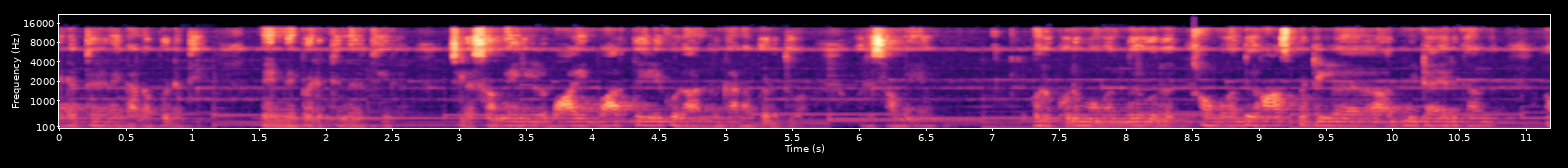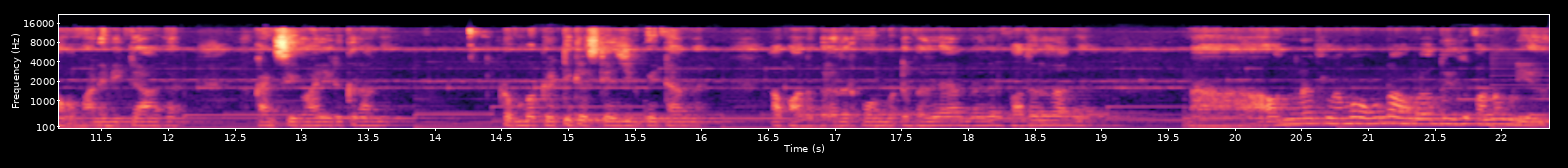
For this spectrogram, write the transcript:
இடத்திலும் என்னை கனப்படுத்தி மேன்மைப்படுத்தி நிறுத்திடுவேன் சில சமயங்களில் வாயின் வார்த்தைகளை கூட ஆண்டு கனப்படுத்துவோம் ஒரு சமயம் ஒரு குடும்பம் வந்து ஒரு அவங்க வந்து ஹாஸ்பிட்டலில் அட்மிட் ஆகியிருக்காங்க அவங்க மனைவிக்காக கன்சீவாக இருக்கிறாங்க ரொம்ப கிரிட்டிக்கல் ஸ்டேஜுக்கு போயிட்டாங்க. அப்போ அந்த பிரதர் ஃபோன் மட்டும் பிரதர் பிரதர் பதறுதாங்க. நான் அவங்க நேரத்தில் நம்ம ஒன்றும் அவங்கள வந்து இது பண்ண முடியாது.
